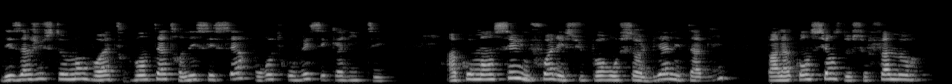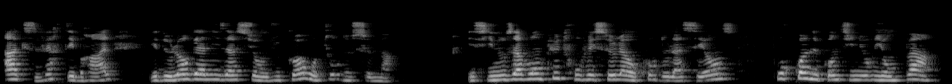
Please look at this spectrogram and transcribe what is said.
des ajustements vont être nécessaires pour retrouver ces qualités. À commencer, une fois les supports au sol bien établis, par la conscience de ce fameux axe vertébral et de l'organisation du corps autour de ce mât. Et si nous avons pu trouver cela au cours de la séance, pourquoi ne continuerions pas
